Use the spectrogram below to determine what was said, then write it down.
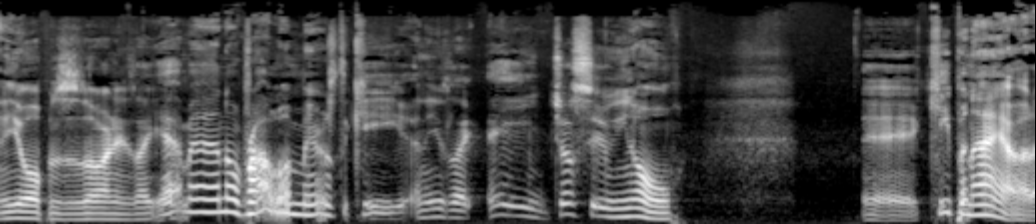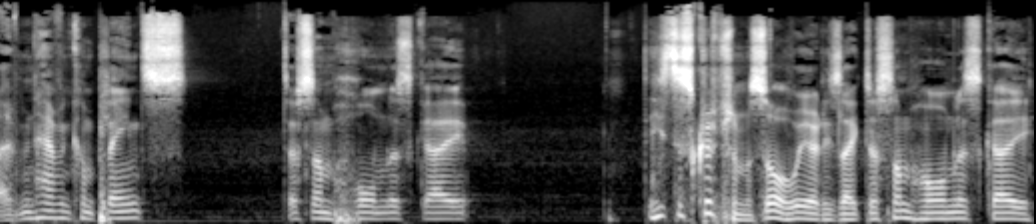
And he opens the door and he's like, Yeah, man, no problem. Here's the key. And he's like, Hey, just so you know, uh, keep an eye out. I've been having complaints. There's some homeless guy. His description was so weird. He's like, there's some homeless guy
